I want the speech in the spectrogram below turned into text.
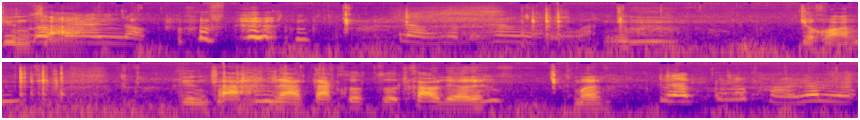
กินสาแม่นดอกเราจะไปทางไหนวะเจ้าของกินสาหน้าตักสุดๆข้าวเดียวเลยเหมือนแล้วก็เผาน้ำนะ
